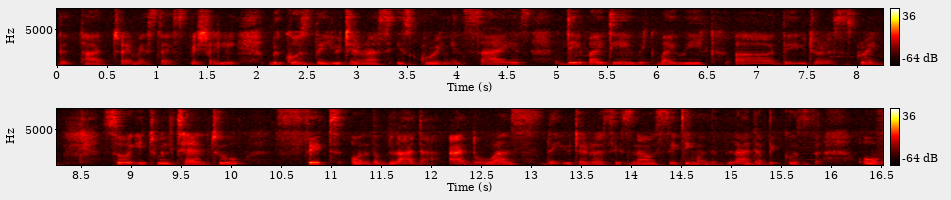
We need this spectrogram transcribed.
the third trimester especially because the uterus is growing in size day by day week by week uh, the uterus is growing. So it will tend to sit on the bladder and once the uterus is now sitting on the bladder because of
